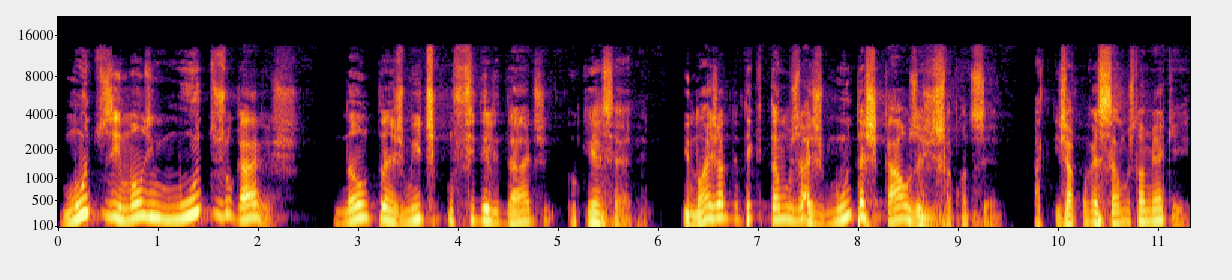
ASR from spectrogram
Muitos irmãos em muitos lugares não transmitem com fidelidade o que recebe. E nós já detectamos as muitas causas disso acontecer. Já conversamos também aqui.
